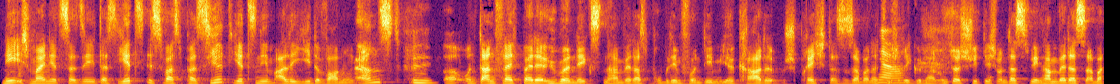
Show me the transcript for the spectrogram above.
Nee, ich meine jetzt tatsächlich, dass jetzt ist was passiert, jetzt nehmen alle jede Warnung ja. ernst mhm. äh, und dann vielleicht bei der übernächsten haben wir das Problem, von dem ihr gerade sprecht. Das ist aber natürlich ja. regional unterschiedlich und deswegen haben wir das aber,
